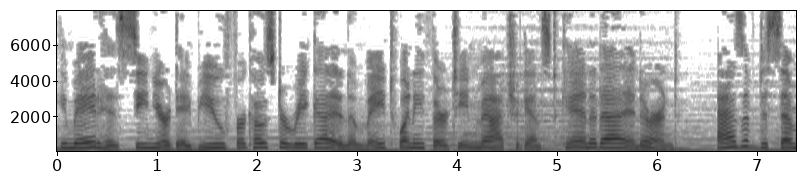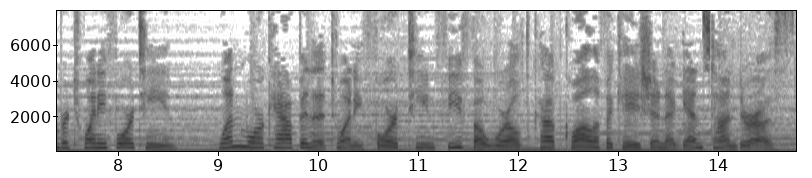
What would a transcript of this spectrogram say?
He made his senior debut for Costa Rica in a May 2013 match against Canada and earned, as of December 2014, one more cap in the 2014 FIFA World Cup qualification against Honduras.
